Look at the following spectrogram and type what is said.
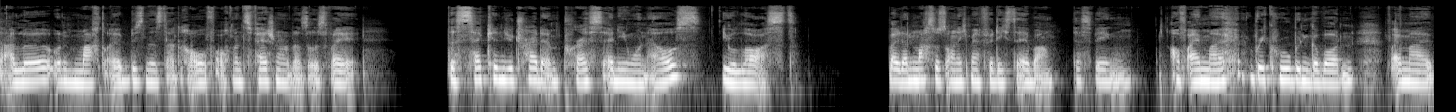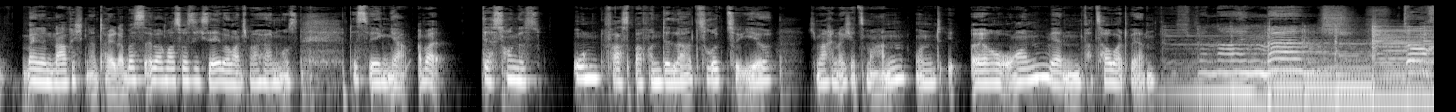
alle und macht euer Business da drauf, auch wenn es Fashion oder so ist, weil the second you try to impress anyone else, you lost. Weil dann machst du es auch nicht mehr für dich selber. Deswegen auf einmal Rick Rubin geworden, auf einmal meine Nachrichten erteilt. Aber es ist einfach was, was ich selber manchmal hören muss. Deswegen, ja. Aber der Song ist unfassbar von Dilla. Zurück zu ihr. Ich mache ihn euch jetzt mal an und eure Ohren werden verzaubert werden. Ich bin Mensch, doch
